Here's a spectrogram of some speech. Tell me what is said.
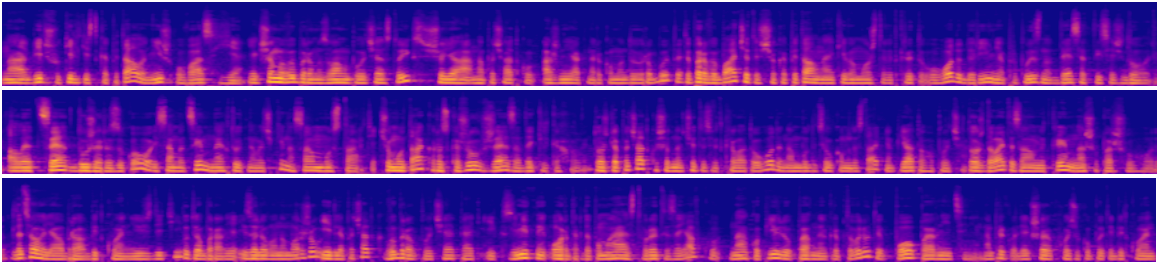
на більшу кількість капіталу, ніж у вас є. Якщо ми виберемо з вами плече 100x, що я на початку аж ніяк не рекомендую робити, тепер ви бачите, що капітал, на який ви можете відкрити угоду, дорівнює приблизно 10 тисяч доларів. Але це дуже ризиково, і саме цим нехтують новачки на самому старті. Чому так, розкажу вже за декілька хвилин. Тож для початку, щоб навчитись відкривати угоди, нам буде цілком достатньо п'ятого плеча. Тож давайте з вами відкриємо нашу першу угоду. Для цього я обрав Bitcoin USDT. Тут я обрав я ізольовану маржу, і для початку вибрав плече 5X. Лімітний ордер допомагає створити заявку на купівлю певної криптовалюти по певній ціні. Наприклад, якщо я хочу купити біткоін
